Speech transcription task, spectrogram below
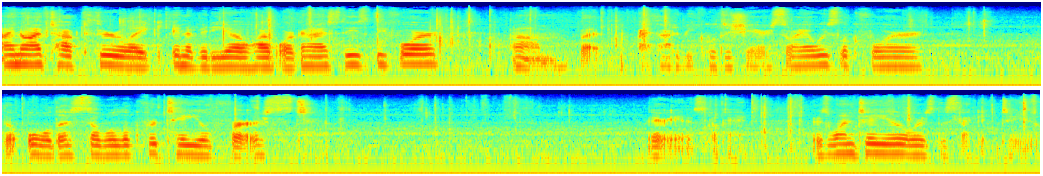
I know I've talked through, like, in a video how I've organized these before, um, but I thought it'd be cool to share. So I always look for the oldest, so we'll look for Taeyo first. There he is. Okay. There's one Taeyo. Where's the second Taeyo?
